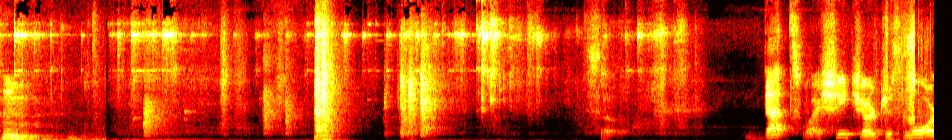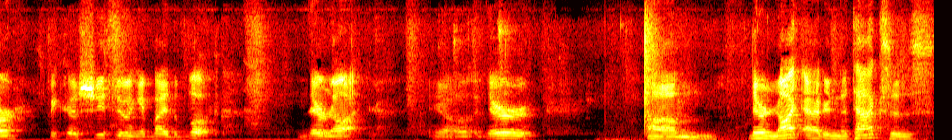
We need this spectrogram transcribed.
Hmm. That's why she charges more because she's doing it by the book. They're not. You know, they're um, they're not adding the taxes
